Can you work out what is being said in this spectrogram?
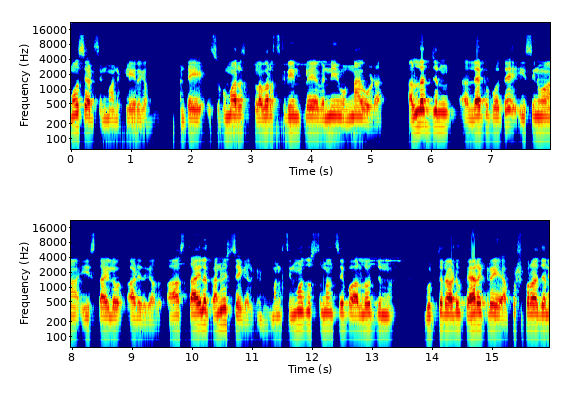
మోసాడు సినిమాని క్లియర్గా. అంటే సుకుమార్ క్లవర్ స్క్రీన్ ప్లే అవన్నీ ఉన్నా కూడా అల్లు అర్జున్ ఆ, లేకపోతే ఈ సినిమా ఈ స్థాయిలో ఆడేది కాదు. ఆ స్థాయిలో కన్విన్స్ చేయగలిగాడు. మనకు సినిమా చూస్తున్నంతసేపు అల్లు అర్జున్ గుర్తురాడు క్యారెక్టర్ పుష్పరాజ్ అనే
